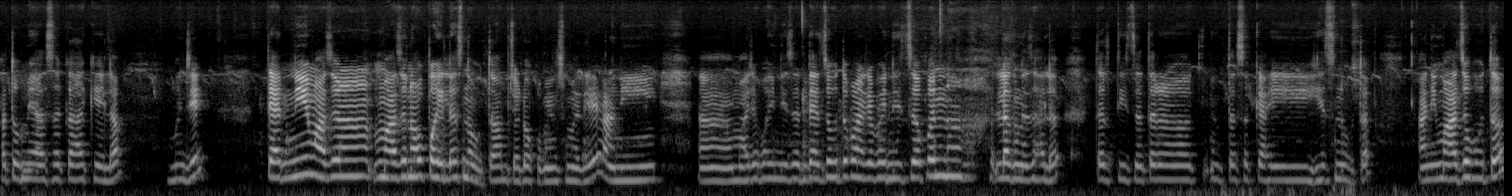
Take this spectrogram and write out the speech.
का तुम्ही असं का केलं? म्हणजे त्यांनी माझं माझं नाव पहिलंच नव्हतं आमच्या डॉक्युमेंट्समध्ये. आणि माझ्या बहिणीचं त्यांचं होतं माझ्या बहिणीचं पण लग्न झालं. तर तिचं तर तसं काही हेच नव्हतं. आणि माझं होतं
